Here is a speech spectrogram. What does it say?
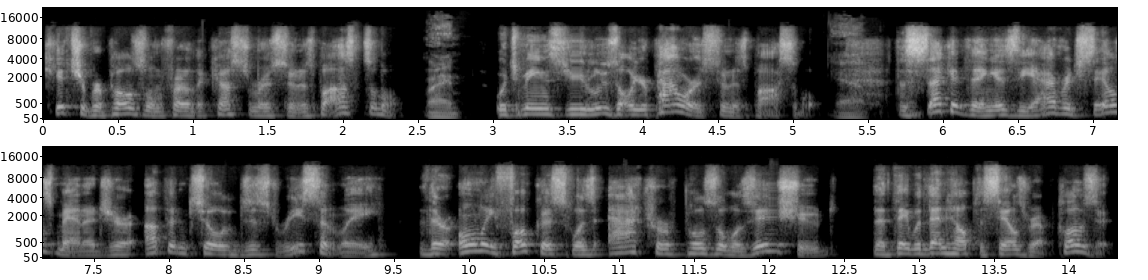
get your proposal in front of the customer as soon as possible, Right. which means you lose all your power as soon as possible. Yeah. The second thing is the average sales manager, up until just recently, their only focus was after a proposal was issued that they would then help the sales rep close it.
